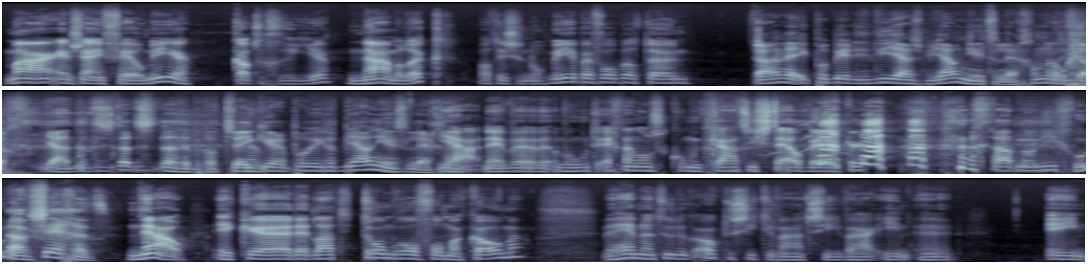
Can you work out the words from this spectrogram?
Maar er zijn veel meer categorieën. Namelijk, wat is er nog meer bijvoorbeeld, Teun? Ja, nee, ik probeerde die juist bij jou neer te leggen. Omdat ik oh. dacht, ja, dat, is, dat, is, dat heb ik al twee keer geprobeerd dat bij jou neer te leggen. Ja, nee, we, we moeten echt aan onze communicatiestijl werken. Gaat nog niet goed. Nou, zeg het. Nou, ik uh, laat die tromrol voor maar komen. We hebben natuurlijk ook de situatie waarin uh, één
